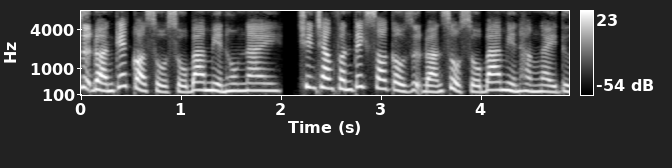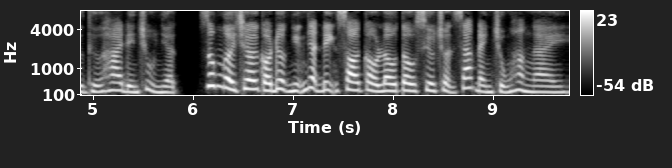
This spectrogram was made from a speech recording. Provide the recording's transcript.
Dự đoán kết quả sổ số 3 miền hôm nay, chuyên trang phân tích soi cầu dự đoán sổ số 3 miền hàng ngày từ thứ hai đến chủ nhật, giúp người chơi có được những nhận định soi cầu lâu tâu siêu chuẩn xác đánh trúng hàng ngày.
